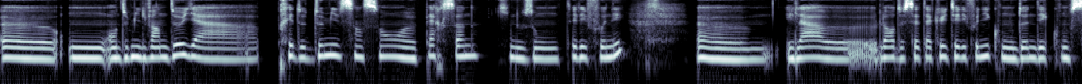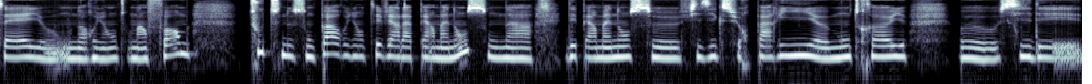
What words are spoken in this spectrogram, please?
en 2022, il y a près de 2500 personnes qui nous ont téléphoné. et là, lors de cet accueil téléphonique, on donne des conseils, on oriente, on informe toutes ne sont pas orientées vers la permanence. On a des permanences euh, physiques sur Paris, euh, Montreuil, euh, aussi des,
